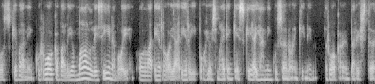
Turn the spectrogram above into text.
koskeva niin kuin ruokavaliomalli, siinä voi olla eroja eri Pohjoismaiden kesken ja ihan niin kuin sanoinkin, niin ruokaympäristö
